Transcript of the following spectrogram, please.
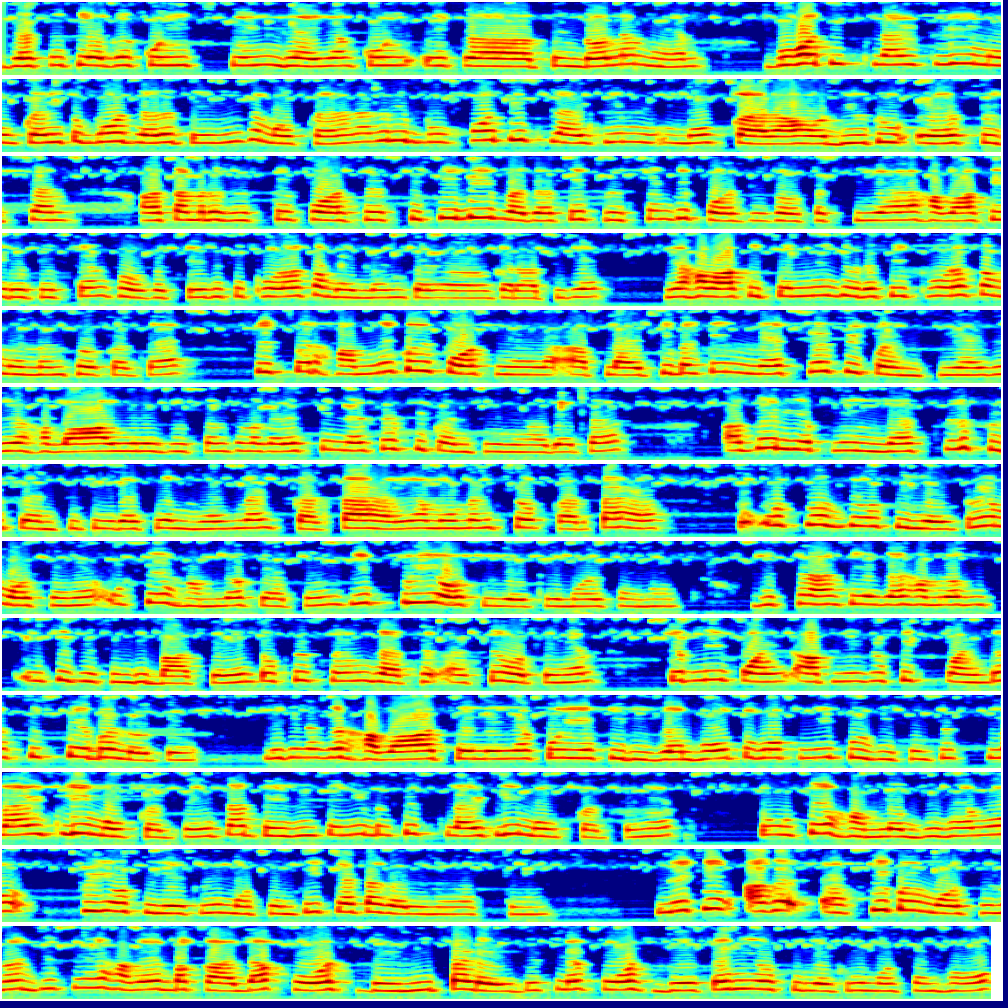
जैसे कि अगर कोई स्ट्रिंग है या कोई एक पिंडोलम है, बहुत ही स्लाइटली मूव करी तो बहुत ज़्यादा तेज़ी से मूव कर। रहा है अगर ये बहुत ही स्लाइटली मूव कर रहा हो due to air friction some resistive forces किसी भी वजह से फ्रिक्शन की फोर्सेस हो सकती है, हवा की रेजिस्टेंस हो सकती है, जैसे थोड़ा सा मूवमेंट कराती है, या हवा की चलने की वजह से थोड़ा सा मूवमेंट शो करता है तो इस पर हमने कोई फोर्स नहीं अप्लाई की, बल्कि नेचुरल फ्रिक्वेंसी है, ये हवा, ये रेजिस्टेंस वगैरह, इसकी नेचुरल फ्रिक्वेंसी में आ जाता है। अगर ये अपनी नेचुरल फ्रिक्वेंसी की वजह से मूवमेंट करता है, या मूवमेंट शो करता है तो उस वक्त जो ऑसिलेटरी मोशन है, उसे हम लोग कहते हैं कि फ्री ऑसिलेटरी मोशन है। जिस तरह से अगर हम लोग इस सिचुएशन की बात करें तो फिर स्विंग ऐसे ऐसे होते हैं कि अपनी पॉइंट अपने जो फिक्स पॉइंट है, उससे स्टेबल होते हैं। लेकिन अगर हवा चले या कोई ऐसी रीज़न हो तो वो अपनी पोजीशन से स्लाइटली मूव करते हैं। इतना तेज़ी से नहीं, बल्कि स्लाइटली मूव करते हैं। तो उसे हम लोग जो है, वो फ्री ऑसिलेटरी मोशन की कैटेगरी में रखते हैं। लेकिन अगर ऐसी कोई मोशन हो, जिसमें हमें बाकायदा फोर्स देनी पड़े, जिसमें फोर्स देकर ही ऑसिलेटरी मोशन हो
